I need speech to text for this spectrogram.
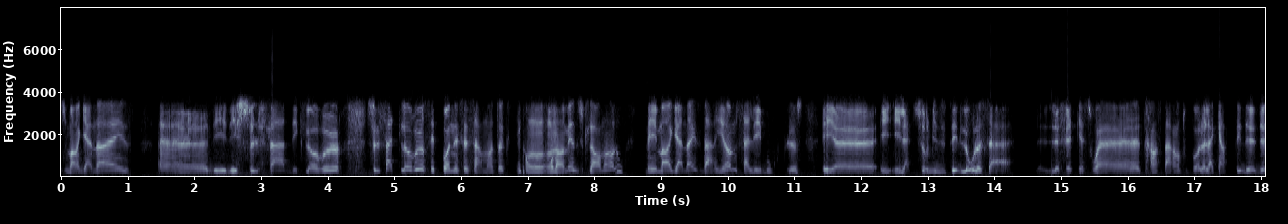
du manganèse, des, des, sulfates, des chlorures. Sulfate, chlorure, c'est pas nécessairement toxique. On, on en met du chlore dans l'eau. Mais manganèse, barium, ça l'est beaucoup plus. Et, et, et la turbidité de l'eau, là, ça, le fait qu'elle soit euh, transparente ou pas, la quantité de, de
